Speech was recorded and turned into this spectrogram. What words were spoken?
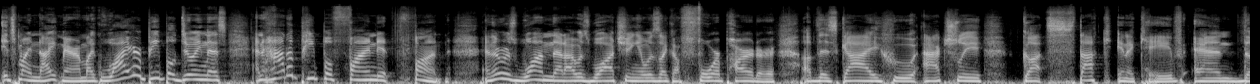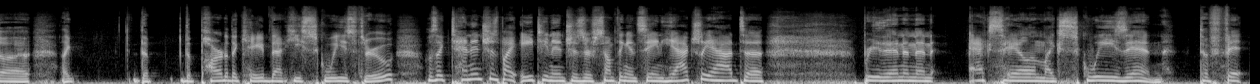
It's my nightmare. I'm like, why are people doing this? And how do people find it fun? And there was one that I was watching. It was like a four parter of this guy who actually got stuck in a cave and the like the the part of the cave that he squeezed through was like 10 inches by 18 inches or something insane. He actually had to breathe in and then exhale and like squeeze in to fit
